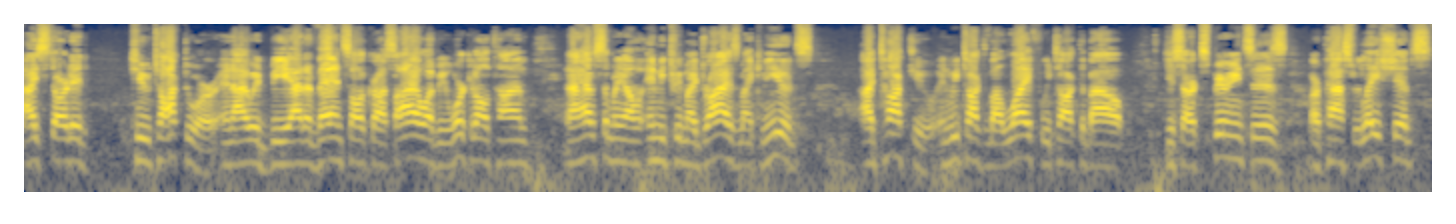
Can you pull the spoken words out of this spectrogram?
I started to talk to her, and I would be at events all across Iowa. I'd be working all the time, and I have somebody in between my drives, my commutes. I'd talk to, and we talked about life. We talked about just our experiences, our past relationships.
